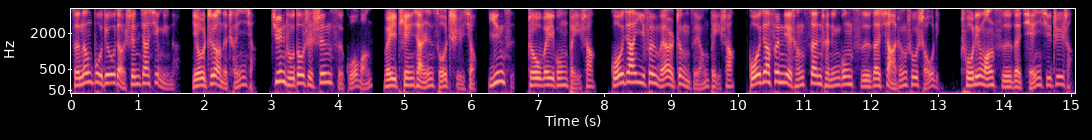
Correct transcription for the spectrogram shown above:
怎能不丢掉身家性命呢？有这样的臣下，君主都是身死国亡，为天下人所耻笑。因此，周威公被杀，国家一分为二；郑子阳被杀，国家分裂成三。陈灵公死在夏征舒手里，楚灵王死在前溪之上，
